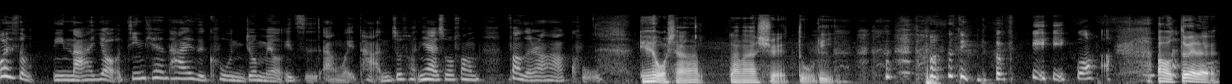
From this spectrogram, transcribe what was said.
为什么你哪有？今天他一直哭，你就没有一直安慰他？你就你还说放放着让他哭？因为我想要让他学独立。都是你的屁话。哦，对了，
